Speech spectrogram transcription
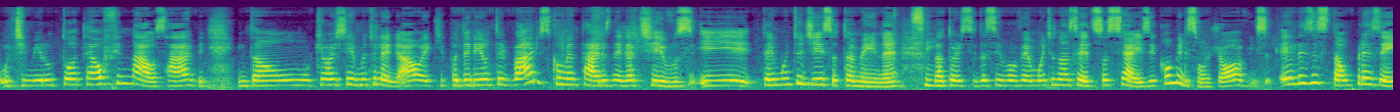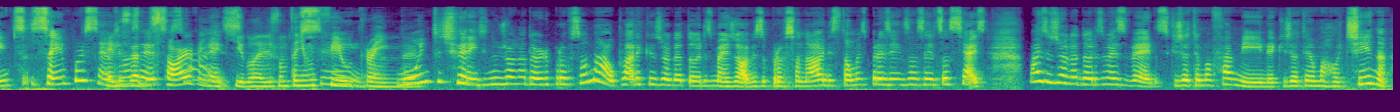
o time lutou até o final, sabe? Então, o que eu achei muito legal é que poderiam ter vários comentários negativos e tem muito disso também, né? Sim. Da torcida se envolver muito nas redes sociais. E como eles são jovens, eles estão presentes 100% eles nas redes sociais. Eles absorvem aquilo, né? eles não têm um Sim, filtro ainda. Muito diferente no jogador do profissional. Claro que os jogadores mais jovens do profissional, eles estão mais presentes nas redes sociais. Mas os jogadores mais velhos, que já têm uma família, que já têm uma rotina,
